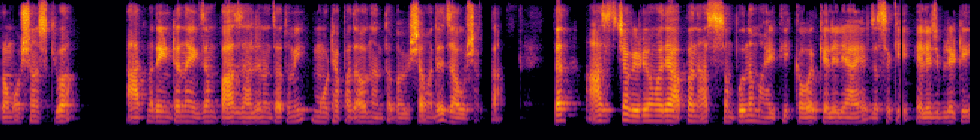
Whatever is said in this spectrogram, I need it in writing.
प्रमोशन्स किंवा आतमध्ये इंटरनल एक्झाम पास झाल्यानंतर तुम्ही मोठ्या पदावर नंतर भविष्यामध्ये जाऊ शकता. तर आजच्या व्हिडिओमध्ये आपण आज संपूर्ण माहिती कव्हर केलेली आहे. जसं की एलिजिबिलिटी,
